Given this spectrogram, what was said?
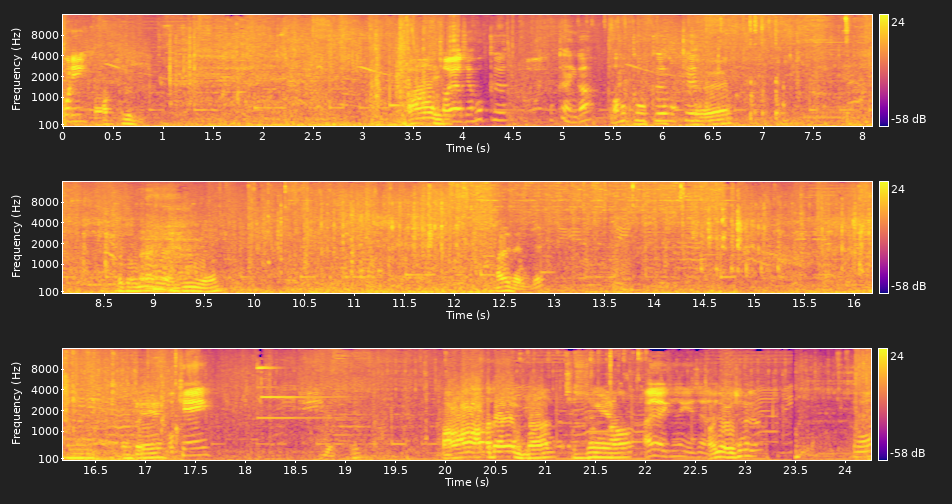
꼬리. 아, 이거. 저요, 저 호크. 호크 아닌가? 어, 호크, 호크, 호크. 네. 저 정말 안 죽네요. 가야 되는데? 오케이. 오케이. 아, 아다요, 미안. 죄송해요. 아니요, 괜찮아요, 괜찮아요. 아니요, 괜찮아요. 프로.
